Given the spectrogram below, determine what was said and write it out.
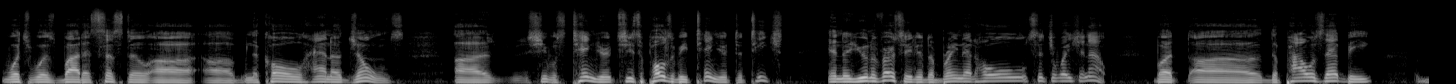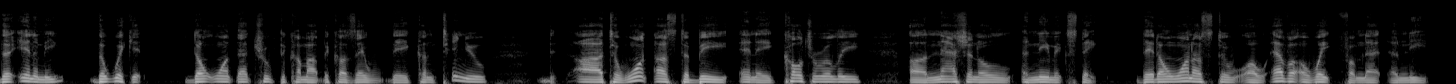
which was by the sister uh, uh, Nikole Hannah-Jones. Uh, she was tenured. She's supposed to be tenured to teach in the university to bring that whole situation out. But uh, the powers that be, the enemy, the wicked, don't want that truth to come out because they they continue uh, to want us to be in a culturally uh, national anemic state. They don't want us to ever awake from that amne-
